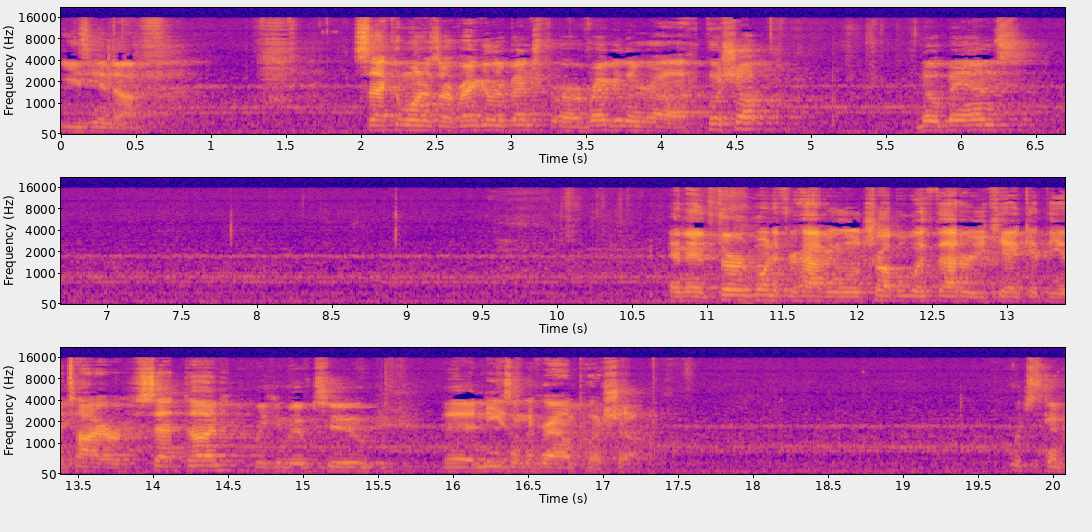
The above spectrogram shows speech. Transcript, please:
Easy enough. Second one is our regular bench, our regular uh, push-up. No bands. And then third one, if you're having a little trouble with that or you can't get the entire set done, we can move to the knees on the ground push-up, which is gonna be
